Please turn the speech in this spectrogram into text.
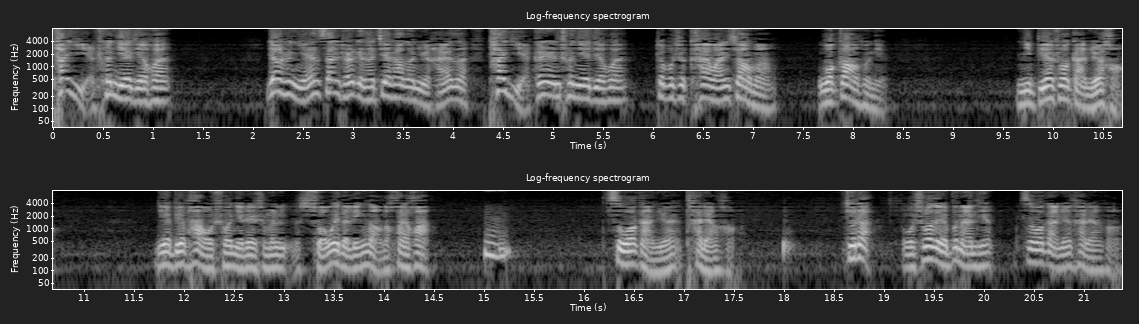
他也春节结婚，要是年三十给他介绍个女孩子，他也跟人春节结婚，这不是开玩笑吗？我告诉你，你别说感觉好，你也别怕我说你这什么所谓的领导的坏话，嗯，自我感觉太良好了，就这，我说的也不难听。自我感觉太良好了。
